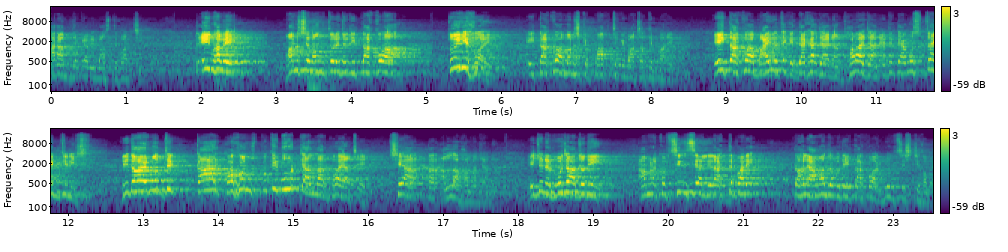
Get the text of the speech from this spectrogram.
হারাম থেকে আমি বাঁচতে পারছি। তো এইভাবে মানুষের অন্তরে যদি তাকোয়া তৈরি হয়, এই তাকোয়া মানুষকে পাপ থেকে বাঁচাতে পারে। এই তাকোয়া বাইরে থেকে দেখা যায় না, ধরা যায় না। এটা একটা অ্যাবস্ট্রাক্ট জিনিস, হৃদয়ের মধ্যে কার কখন প্রতি মুহূর্তে আল্লাহর ভয় আছে সে আর তার আল্লাহ ভালো জানে। এই জন্য রোজা যদি আমরা খুব সিনসিয়ারলি রাখতে পারি, তাহলে আমাদের মধ্যে এই তাকোয়ার গুণ সৃষ্টি হবে।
